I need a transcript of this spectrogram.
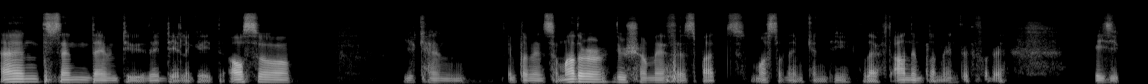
and send them to the delegate. Also, you can implement some other virtual methods, but most of them can be left unimplemented for the basic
